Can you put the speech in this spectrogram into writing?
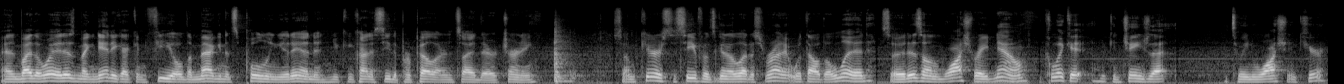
And by the way, it is magnetic. I can feel the magnets pulling it in and you can kind of see the propeller inside there turning. So I'm curious to see if it's going to let us run it without the lid. So it is on wash right now. Click it, we can change that between wash and cure.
